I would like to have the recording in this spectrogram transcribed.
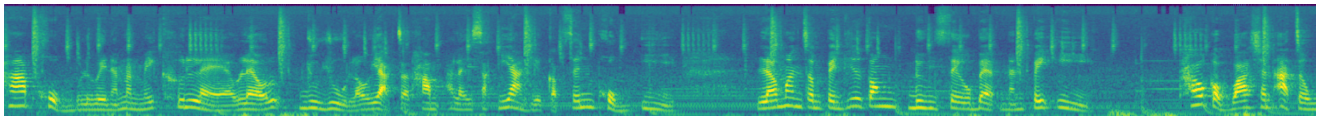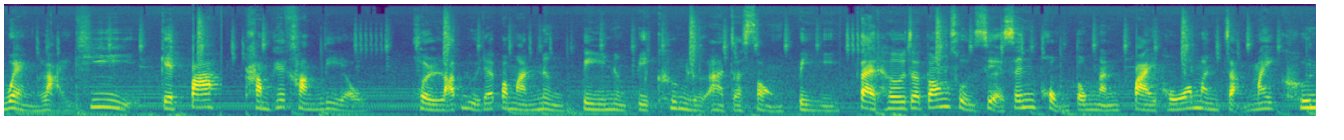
ถ้าผมบริเวณนั้นมันไม่ขึ้นแล้ว แล้วอยู่ๆเราอยากจะทำอะไรสักอย่างเกี่ยวกับเส้นผมอีก แล้วมันจำเป็นที่จะต้องดึงเซลล์แบบนั้นไปอีก เท่ากับว่าฉันอาจจะแหว่งหลายที่เก็ตปะทำแค่ครั้งเดียวผลลัพธ์อยู่ได้ประมาณ 1 ปี 1 ปีครึ่งหรืออาจจะ 2 ปี แต่เธอจะต้องสูญเสียเส้นผมตรงนั้นไป เพราะว่ามันจะไม่ขึ้น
